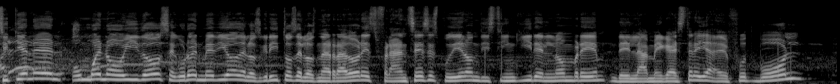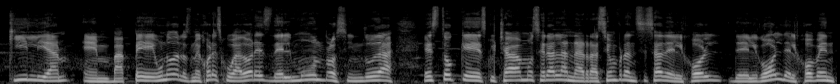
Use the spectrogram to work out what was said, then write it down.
Si tienen un buen oído, seguro en medio de los gritos de los narradores franceses pudieron distinguir el nombre de la megaestrella de fútbol. Kylian Mbappé, uno de los mejores jugadores del mundo, sin duda. Esto que escuchábamos era la narración francesa del gol, del gol del joven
